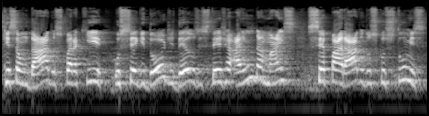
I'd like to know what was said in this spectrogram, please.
que são dados para que o seguidor de Deus esteja ainda mais separado dos costumes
